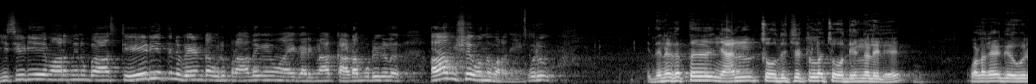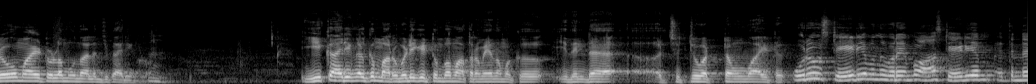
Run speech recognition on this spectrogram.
ജി സി ഡി എ മാറുന്നതിന് മുമ്പ് ആ സ്റ്റേഡിയത്തിന് വേണ്ട ഒരു പ്രാഥമികമായ കാര്യങ്ങൾ ആ കടമുറികൾ ആ വിഷയം ഒന്ന് പറഞ്ഞേ. ഒരു ഇതിനകത്ത് ഞാൻ ചോദിച്ചിട്ടുള്ള ചോദ്യങ്ങളിൽ വളരെ ഗൗരവമായിട്ടുള്ള മൂന്നാലഞ്ച് കാര്യങ്ങളുണ്ട്. ഈ കാര്യങ്ങൾക്ക് മറുപടി കിട്ടുമ്പോൾ മാത്രമേ നമുക്ക് ഇതിന്റെ ചുറ്റുവട്ടവുമായിട്ട് ഒരു സ്റ്റേഡിയം എന്ന് പറയുമ്പോൾ ആ സ്റ്റേഡിയത്തിന്റെ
